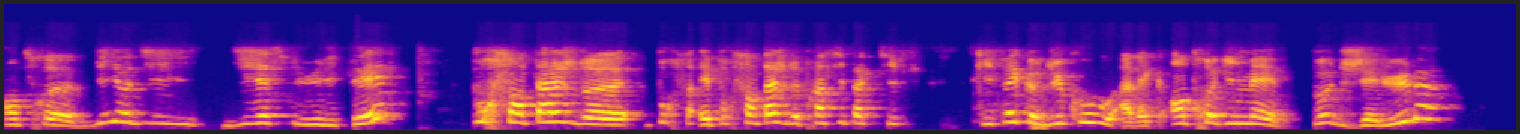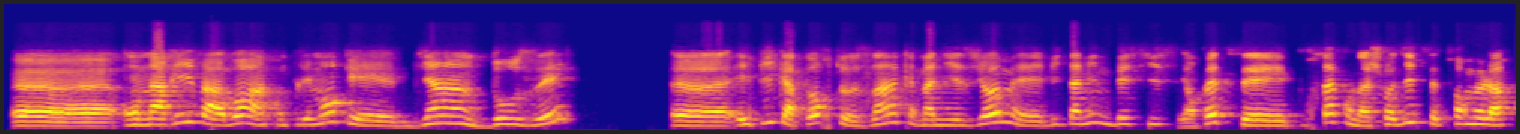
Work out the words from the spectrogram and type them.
entre biodigestibilité pourcentage de, et pourcentage de principes actifs. Ce qui fait que du coup, avec entre guillemets peu de gélules, euh, on arrive à avoir un complément qui est bien dosé euh, et puis qui apporte zinc, magnésium et vitamine B6. Et en fait, c'est pour ça qu'on a choisi cette forme-là.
